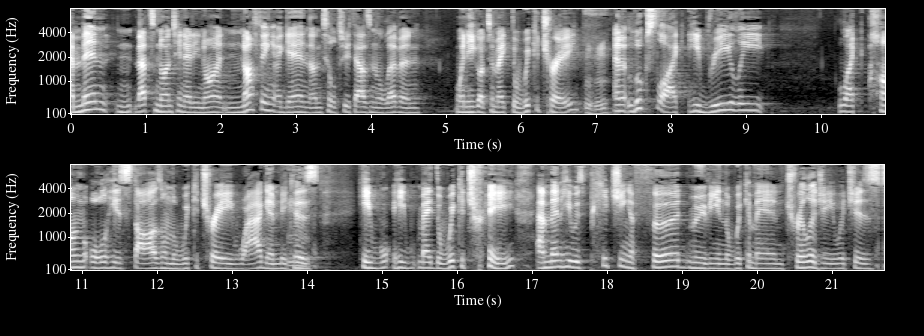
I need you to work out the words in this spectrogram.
And then that's 1989, nothing again until 2011 when he got to make the Wicker Tree. Mm-hmm. And it looks like he really like hung all his stars on the Wicker Tree wagon mm. because he he made the Wicker Tree, and then he was pitching a third movie in the Wicker Man trilogy, which is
